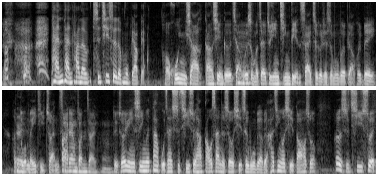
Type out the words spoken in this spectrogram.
谈谈他的十七岁的目标表。好，呼应一下刚刚宪哥讲，为什么在最近经典赛这个人生目标表会被很多媒体转载大？量转载，嗯，对，主要原因是因为大谷在十七岁，他高三的时候写这个目标表，他已经有写到，他说二十七岁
